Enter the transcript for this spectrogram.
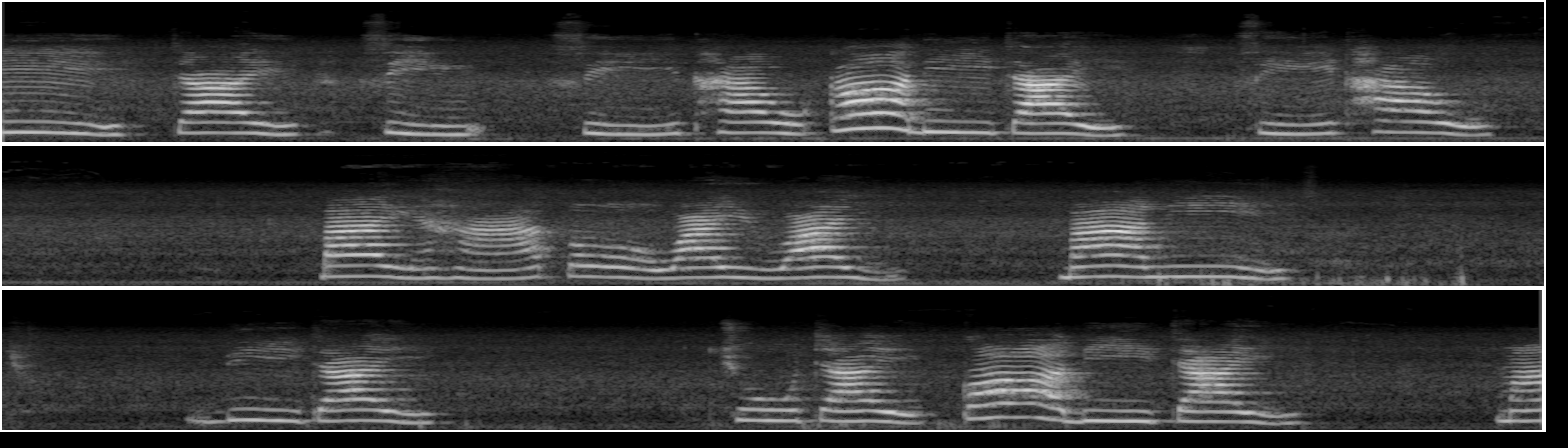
ดีใจ สีสีเทาก็ดีใจ สีเทาไปหาโตไวไวมานีดีใจ ชูใจก็ดีใจ มา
